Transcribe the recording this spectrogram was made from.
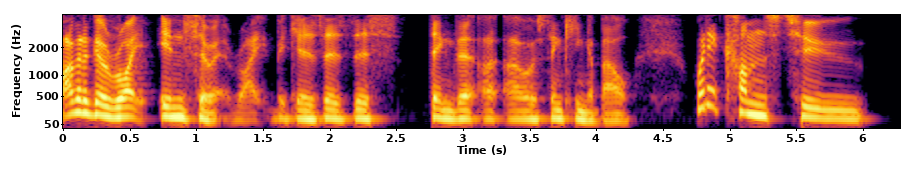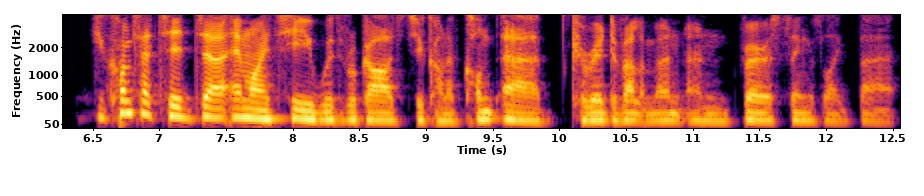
I'm going to go right into it, right? Because there's this thing that I, I was thinking about. When it comes to, you contacted uh, MIT with regards to kind of con- uh, career development and various things like that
